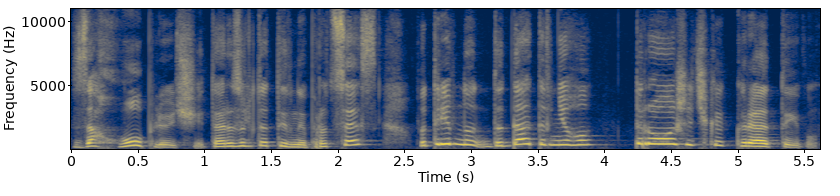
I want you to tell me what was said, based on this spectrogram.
захоплюючий та результативний процес, потрібно додати в нього трошечки креативу.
